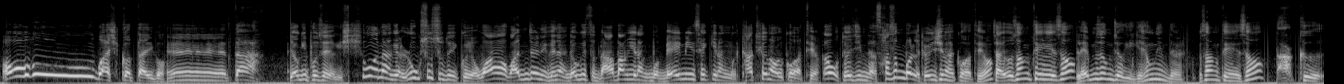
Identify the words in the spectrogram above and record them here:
어우 맛있겠다 이거. 예딱. 여기 보세요 여기. 시원하게 옥수수도 있고요. 와 완전히 그냥 여기서 나방이랑 뭐 매미 새끼랑 막 다 튀어나올 것 같아요. 까오 돼지입니다. 사슴벌레 변신할 것 같아요. 자이 상태에서 램성적이게 형님들. 이 상태에서 딱 그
